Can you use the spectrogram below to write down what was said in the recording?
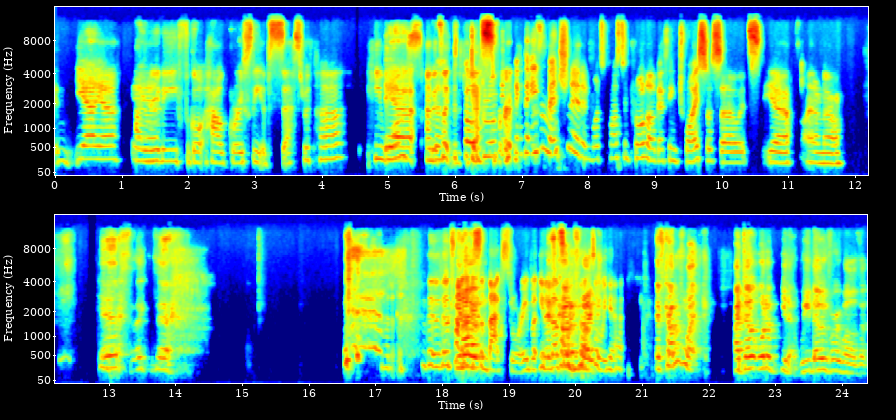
and yeah, yeah. yeah, I really forgot how grossly obsessed with her he was, Yeah, and it's The- like this whole grouping desperate. thing, They even mention it in what's past in prologue, I think twice or so. It's yeah, I don't know. Yeah, like the They, they were trying You to know, add some backstory, but you know that's kind all, of that's all we get. it's kind of like I don't want to, you know, we know very well that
